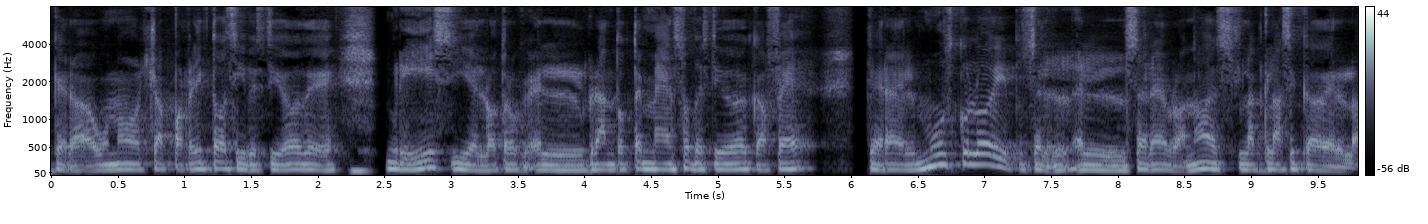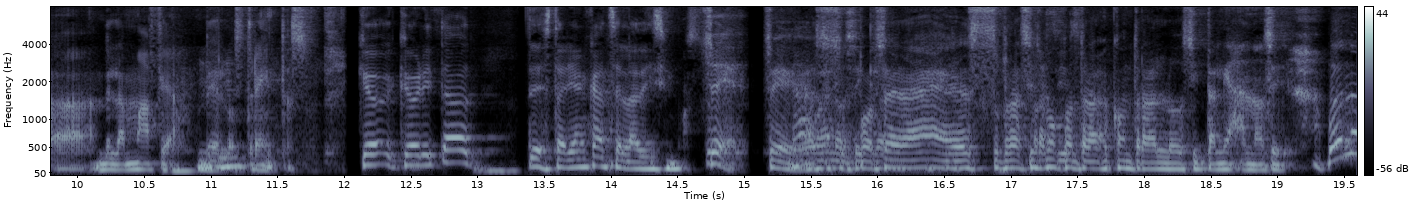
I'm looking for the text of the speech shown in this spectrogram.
que era uno chaparrito así vestido de gris y el otro, el grandote menso vestido de café, que era el músculo y pues el, el cerebro, ¿no? Es la clásica de la, de la mafia de los 30. Que, que ahorita estarían canceladísimos. Sí, sí, Ah, es, bueno, sí, por claro. ser eh, es racismo, Racismo. Contra, contra los italianos. Sí. Bueno,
